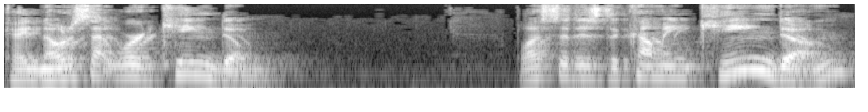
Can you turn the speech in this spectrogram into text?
Okay, notice that word kingdom. Blessed is the coming kingdom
